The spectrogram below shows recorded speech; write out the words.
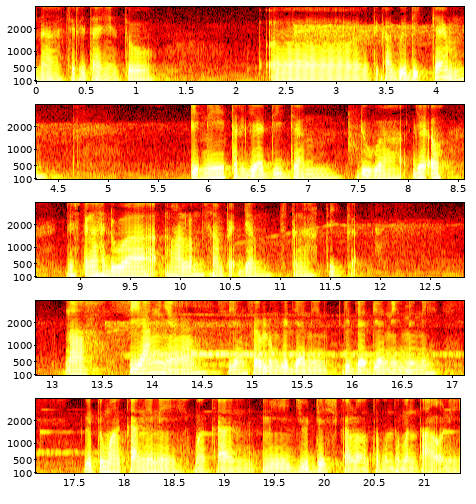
Nah ceritanya itu uh, ketika gue di camp ini terjadi jam 2 ya oh jam setengah dua malam sampai jam setengah tiga. Nah siangnya siang sebelum kejadian kejadian ini nih gue tuh makan ini makan mie judes kalau teman-teman tahu nih.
